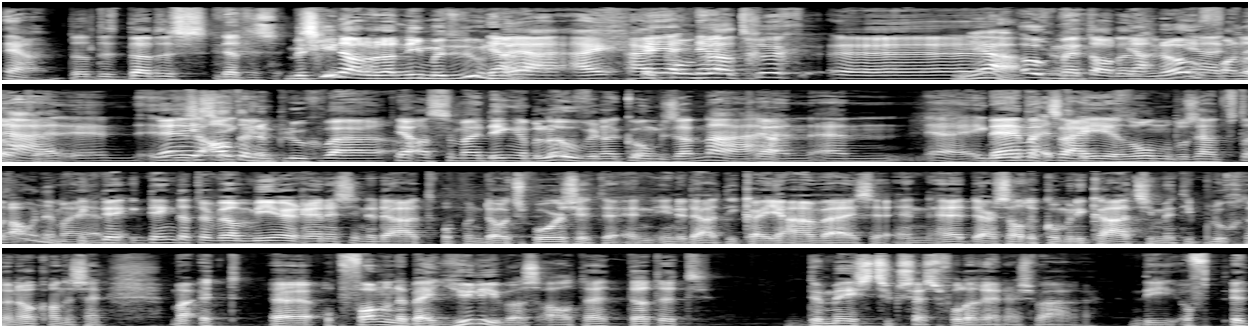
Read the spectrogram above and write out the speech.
Ja, dat is, dat is... dat is... Misschien hadden we dat niet moeten doen, Ja. maar ja, hij, hij Nee, komt nee. wel terug. eh, Ja. Ook met dat in zijn hoofd. ja, van, klopt, ja, ja. en het is altijd een ploeg waar Ja. als ze mij dingen beloven, dan komen ze dat na. Ja. En, en ja, ik Nee, weet maar dat het- zij 100% vertrouwen in mij Ik hebben. denk, ik denk dat er wel meer renners inderdaad op een doodspoor zitten. En inderdaad, die kan je aanwijzen. En hè, daar zal de communicatie met die ploeg dan ook anders zijn. Maar het eh, opvallende bij jullie was altijd dat het de meest succesvolle renners waren. Die, of eh,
